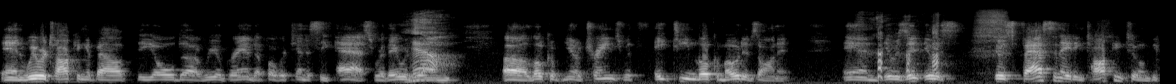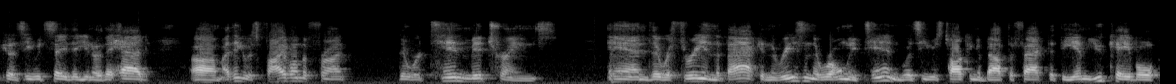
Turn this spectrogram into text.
And we were talking about the old uh, Rio Grande up over Tennessee Pass, where they would Yeah. run uh, loco, you know, trains with 18 locomotives on it. And it was it, was it was fascinating talking to him because he would say that you know they had, um, I think it was five on the front, there were 10 mid trains, and there were three in the back. And the reason there were only 10 was he was talking about the fact that the MU cable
